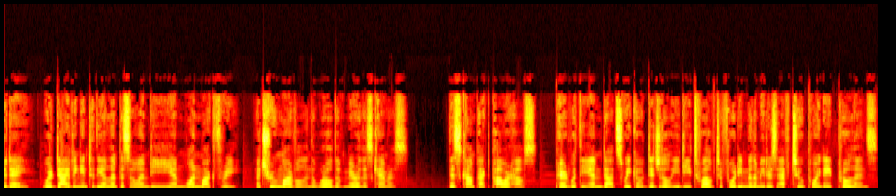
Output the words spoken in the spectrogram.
Today, we're diving into the Olympus OMD EM1 Mark III, a true marvel in the world of mirrorless cameras. This compact powerhouse, paired with the M. Zuiko Digital ED 12 to 40mm f2.8 Pro lens,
